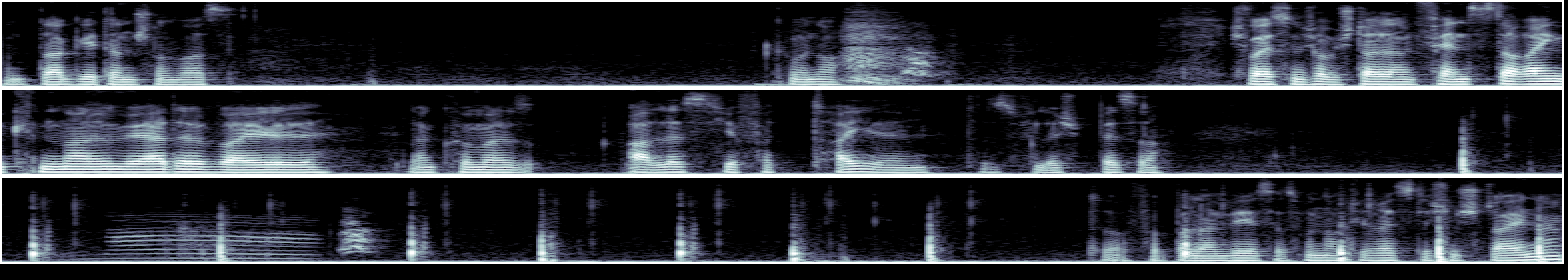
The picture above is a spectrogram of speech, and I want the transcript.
Und da geht dann schon was. Können wir noch. Ich weiß nicht, ob ich da ein Fenster reinknallen werde, weil dann können wir alles hier verteilen. Das ist vielleicht besser. So, verballern wir jetzt erstmal noch die restlichen Steine.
